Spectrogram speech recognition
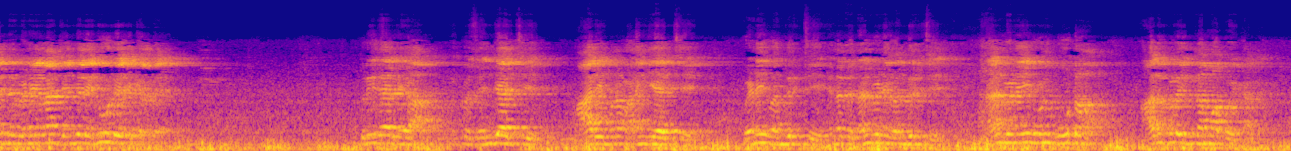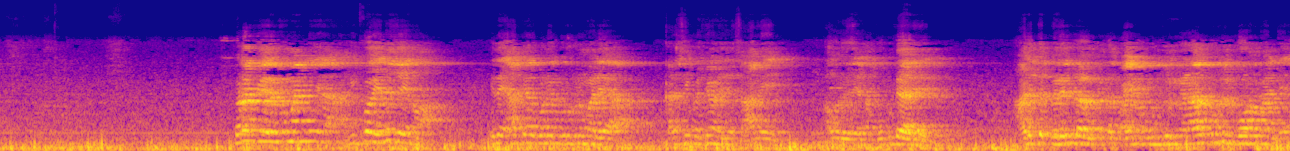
இந்த வினையெல்லாம் செஞ்சது எங்கூட இருக்கிறது? புரியுதா இல்லையா? இப்ப செஞ்சாச்சு மாரியம்மனை வணங்கியாச்சு வினை வந்துருச்சு என்னது நல்வினை வந்துருச்சு. நல்வினை உனக்கு ஊட்டணும். அதுக்குள்ள இந்த அம்மா போயிட்டாங்க. பிறக்க இருக்குமா இல்லையா? இப்போ என்ன செய்யணும்? இதை யார்கிட்ட கொண்டு போய் கொடுக்கணுமா இல்லையா? கடைசி பட்சம் சாமி அவரு என்னை கூப்பிட்டாரு. அடுத்த பிறகு அவருக்கு இந்த பையனை கொடுத்துருங்கன்னா கொடுத்துட்டு போகணுமா இல்லையா?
